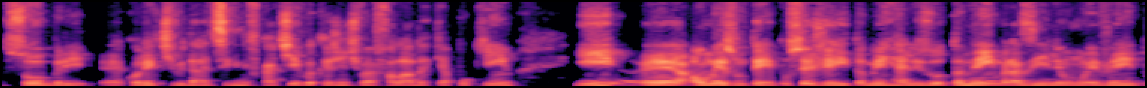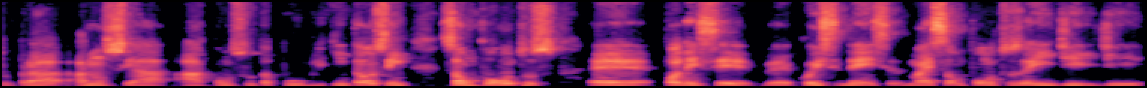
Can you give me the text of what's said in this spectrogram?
sobre é, conectividade significativa, que a gente vai falar daqui a pouquinho, e, é, ao mesmo tempo, o CGI também realizou, também em Brasília, um evento para anunciar a consulta pública. Então, assim, são pontos, é, podem ser é, coincidências, mas são pontos aí de, de,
